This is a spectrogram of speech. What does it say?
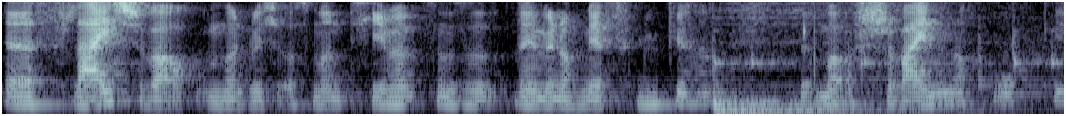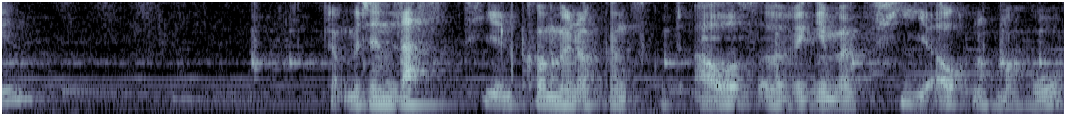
Äh, Fleisch war auch immer durchaus mal ein Thema, beziehungsweise wenn wir noch mehr Flüge haben, wird mal auf Schweine noch hochgehen. Ich glaube, mit den Lasttieren kommen wir noch ganz gut aus, aber wir gehen beim Vieh auch nochmal hoch.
